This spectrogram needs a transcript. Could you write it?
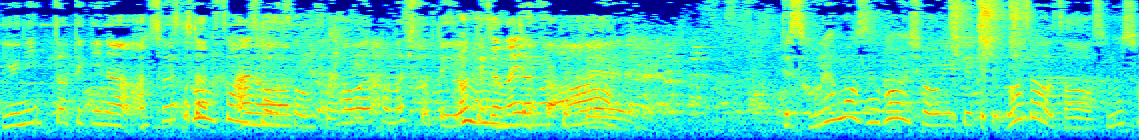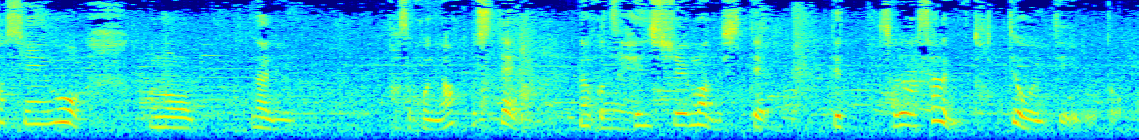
すよユニット的なあそういうこと？そうそうそうそう顔はこの人っていうわけじゃないのか、うんじゃなくてでそれもすごい衝撃的。でわざわざその写真をこの何？パソコンにアップしてなおかつ編集までしてでそれをさらに撮っておいていると。そ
